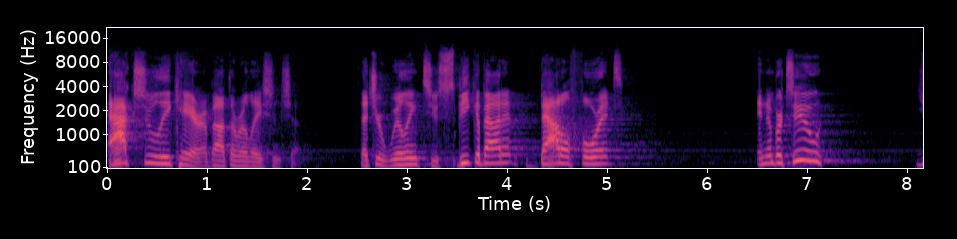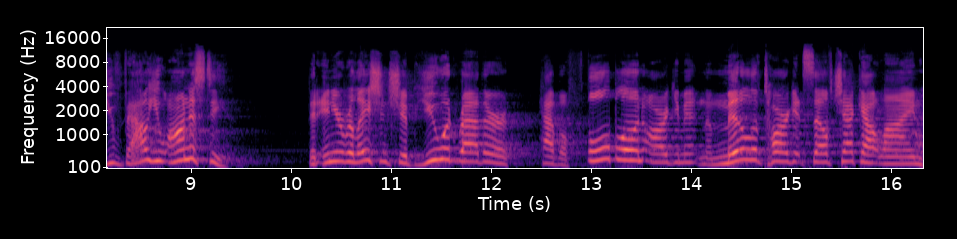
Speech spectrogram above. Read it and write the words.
actually care about the relationship, that you're willing to speak about it, battle for it, and number two, you value honesty. That in your relationship, you would rather have a full blown argument in the middle of Target self checkout line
